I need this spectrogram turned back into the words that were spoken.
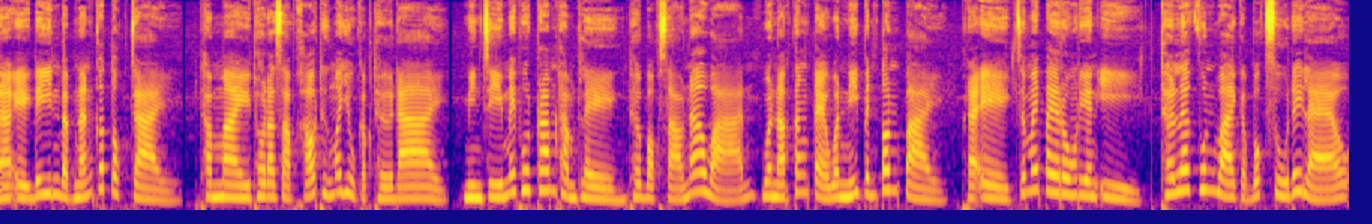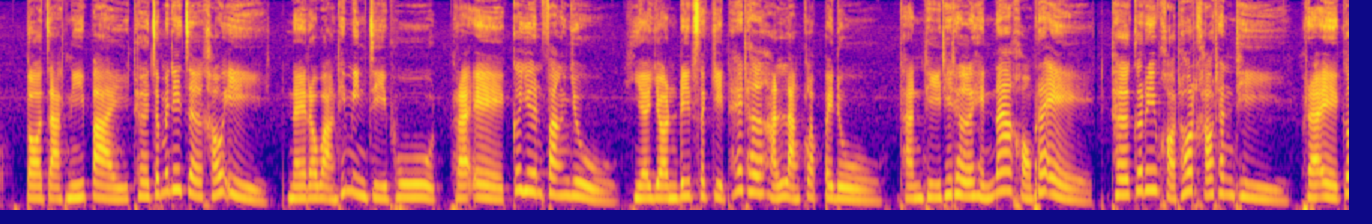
นางเอกได้ยินแบบนั้นก็ตกใจทำไมโทรศัพท์เขาถึงมาอยู่กับเธอได้ มินจีไม่พูดพร่ำทำเพลง เธอบอกสาวหน้าหวานว่านับตั้งแต่วันนี้เป็นต้นไป พระเอกจะไม่ไปโรงเรียนอีก เธอเลิกวุ่นวายกับบกซูได้แล้ว ต่อจากนี้ไปเธอจะไม่ได้เจอเขาอีก ในระหว่างที่มินจีพูด พระเอกก็ยืนฟังอยู่ เฮียยอนรีบสะกิดให้เธอหันหลังกลับไปดู ทันทีที่เธอเห็นหน้าของพระเอก เธอก็รีบขอโทษเขาทันที พระเอกก็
